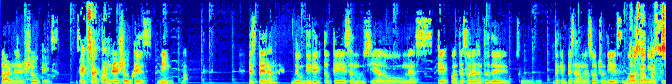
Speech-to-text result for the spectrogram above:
Partner Showcase. O sea, Exacto. Partner Showcase Mini. Va. ¿Qué esperan de un directo que es anunciado unas, ¿qué? ¿Cuántas horas antes de, su, de que empezaran? Unas 8, 10 horas. 12 horas.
